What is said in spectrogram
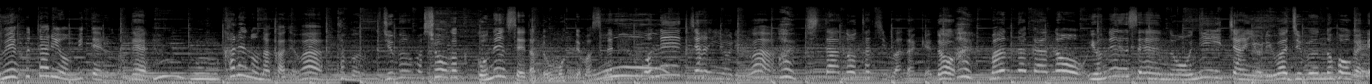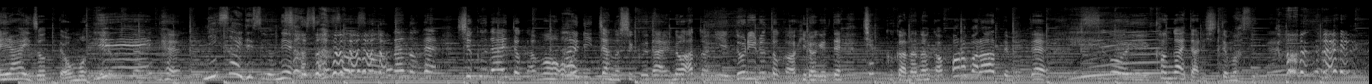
上2人を見てるので、うんうん、彼の中では多分自分は小学5年生だと思ってますね。お姉ちゃんよりははい。下の立場だけど、はい。真ん中の4年生のお兄ちゃんよりは自分の方が偉いぞって思ってるみたいで。2歳ですよね。そうそうそうそう。なので宿題とかも、お兄ちゃんの宿題の後にドリルとかを広げてチェックかな？なんかパラパラって見てすごい考えたりしてますね。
